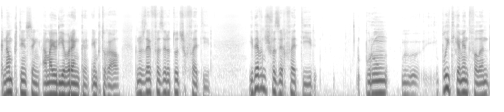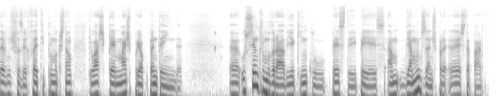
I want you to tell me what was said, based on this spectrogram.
que não pertencem à maioria branca em Portugal, que nos deve fazer a todos refletir. E deve-nos fazer refletir por um. Politicamente falando, deve-nos fazer refletir por uma questão que eu acho que é mais preocupante ainda. Uh, o centro moderado, e aqui incluo PSD e PS, há, de há muitos anos para esta parte,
